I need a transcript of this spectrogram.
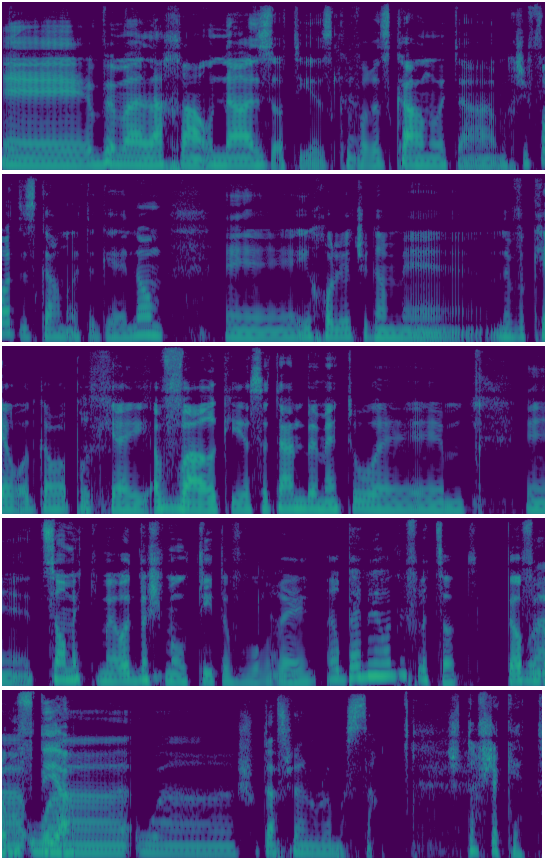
אה, במהלך העונה הזאת. אז כן. כבר הזכרנו את המכשפות, הזכרנו את הגיהנום. אה, יכול להיות שגם אה, נבקר עוד כמה פרקי עבר, כי השטן באמת הוא אה, אה, צומת מאוד משמעותית עבור כן. אה, הרבה מאוד מפלצות. באופן לא מפתיע. הוא השותף שלנו למסע. שותף שקט.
